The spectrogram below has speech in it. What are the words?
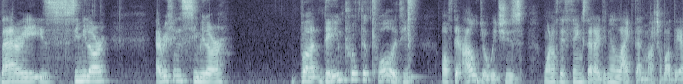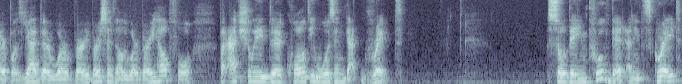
battery is similar everything's similar but they improved the quality of the audio which is one of the things that i didn't like that much about the airpods. Yeah they were very versatile they were very helpful but actually the quality wasn't that great. So they improved it and it's great.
